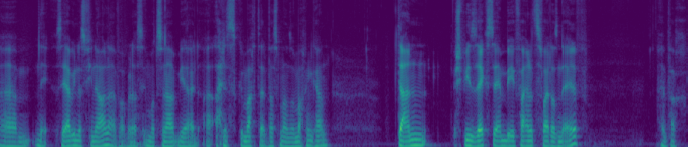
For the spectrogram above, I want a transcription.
ähm, nee, Serbien das Finale, einfach weil das emotional mit mir halt alles gemacht hat, was man so machen kann. Dann Spiel 6 der NBA Finals 2011 einfach,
